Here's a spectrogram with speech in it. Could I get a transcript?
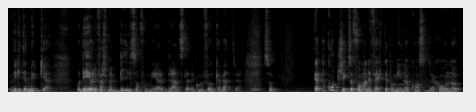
Vilket är mycket. Och det är ungefär som en bil som får mer bränsle. Den kommer funka bättre. Så eh, på kort sikt så får man effekter på minne och koncentration och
